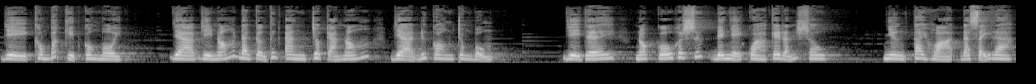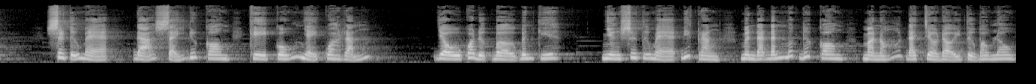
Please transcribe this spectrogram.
vì không bắt kịp con mồi và vì nó đang cần thức ăn cho cả nó và đứa con trong bụng. Vì thế, nó cố hết sức để nhảy qua cái rãnh sâu. Nhưng tai họa đã xảy ra. Sư tử mẹ đã sảy đứa con khi cố nhảy qua rãnh. Dầu qua được bờ bên kia, nhưng sư tử mẹ biết rằng mình đã đánh mất đứa con mà nó đã chờ đợi từ bao lâu,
